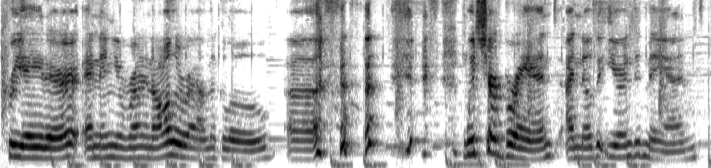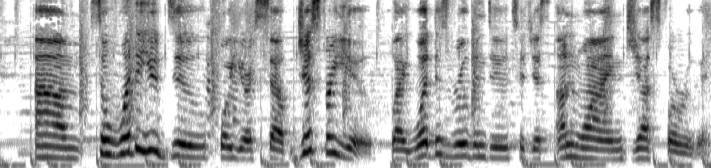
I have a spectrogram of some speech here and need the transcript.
creator and then you're running all around the globe uh, with your brand. I know that you're in demand. Um, so what do you do for yourself just for you? Like what does ruben do to just unwind just for ruben?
